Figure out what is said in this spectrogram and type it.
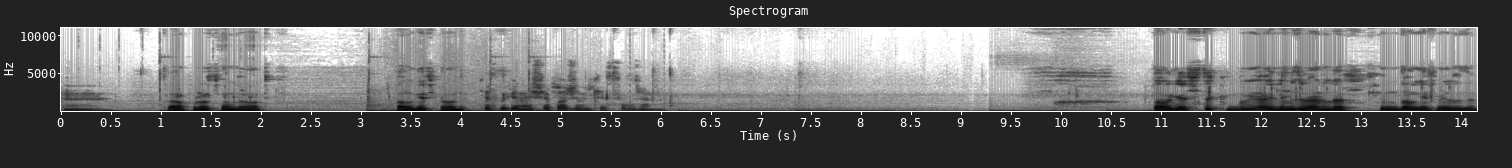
Hmm. Tamam burası oldu artık. Dalga geçmiyor hadi. Kesip gene iş yapar canım kes alacağım. Dalga geçtik. Bu ya elimizi verdiler. Şimdi dalga geçmiyoruz hadi.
